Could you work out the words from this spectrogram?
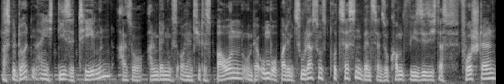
Was bedeuten eigentlich diese Themen, also anwendungsorientiertes Bauen und der Umbruch bei den Zulassungsprozessen, wenn es denn so kommt, wie Sie sich das vorstellen,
